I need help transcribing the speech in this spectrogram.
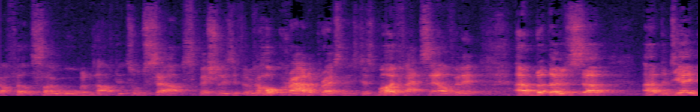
I felt so warm and loved. It's all set up especially as if there was a whole crowd of press and it's just my fat self in it. Um, but those, uh, uh, the DAB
